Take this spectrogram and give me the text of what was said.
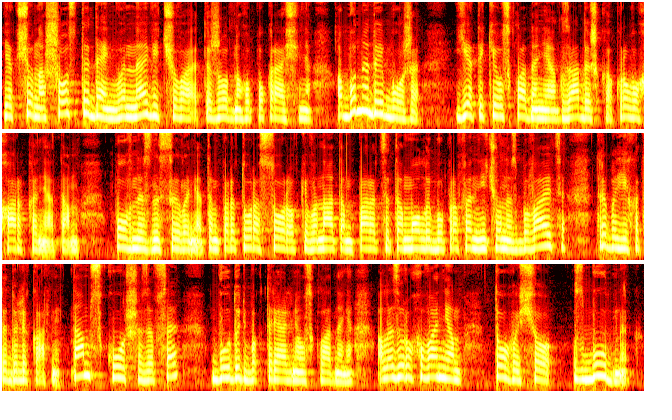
Якщо на шостий день ви не відчуваєте жодного покращення, або, не дай Боже, є такі ускладнення, як задишка, кровохаркання, там повне знесилення, температура 40, і вона там парацетамол, ібупрофен, нічого не збивається, треба їхати до лікарні. Там скорше за все будуть бактеріальні ускладнення. Але з урахуванням того, що збудник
